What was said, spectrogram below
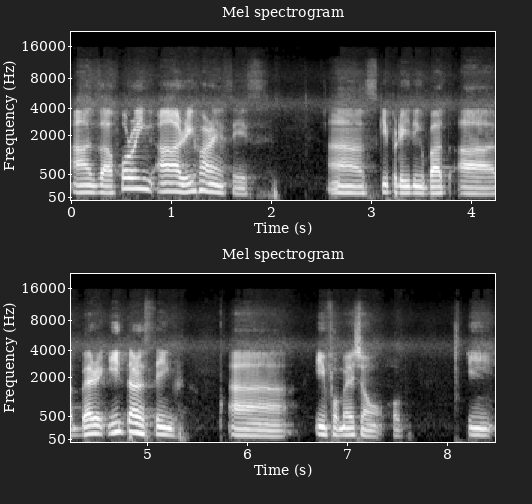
And the following are references. Uh, skip reading, but uh, very interesting uh, information in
